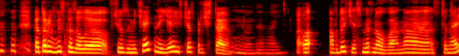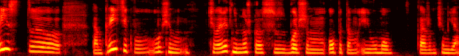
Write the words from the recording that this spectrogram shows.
который высказал все замечательно, и я ее сейчас прочитаю. Ну, давай. А- Авдотья Смирнова, она сценарист, э, там критик, в общем, человек немножко с большим опытом и умом, скажем, чем я.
